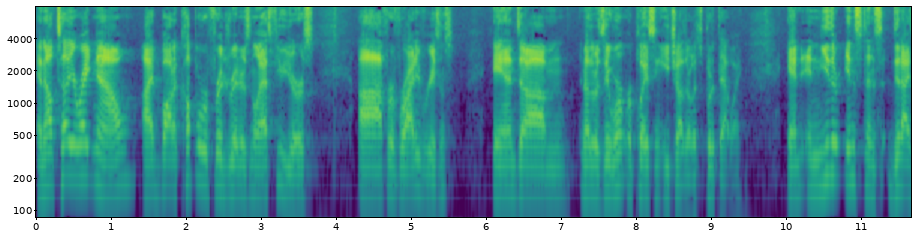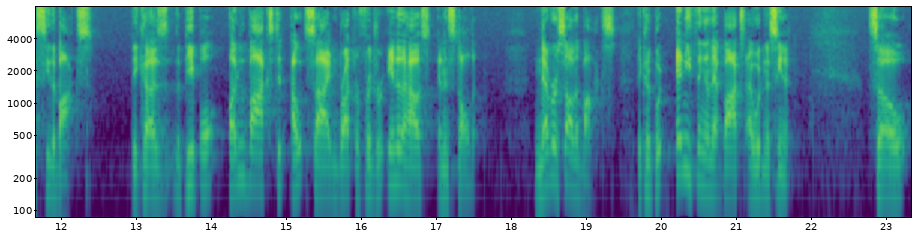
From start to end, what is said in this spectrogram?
And I'll tell you right now, I've bought a couple refrigerators in the last few years uh, for a variety of reasons. And um, in other words, they weren't replacing each other, let's put it that way. And in neither instance did I see the box because the people unboxed it outside and brought the refrigerator into the house and installed it. Never saw the box. They could have put anything in that box, I wouldn't have seen it. So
